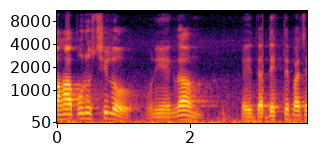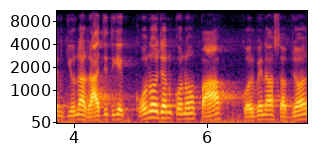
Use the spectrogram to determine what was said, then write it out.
মহাপুরুষ ছিল উনি একদম এটা দেখতে পাচ্ছেন কি ওনার রাজ্য থেকে কোনো জন কোনো পাপ করবে না সবজন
